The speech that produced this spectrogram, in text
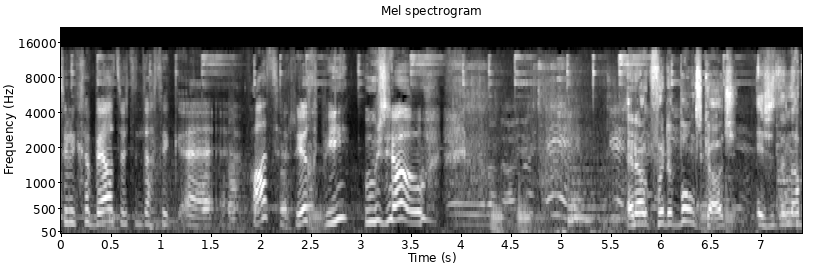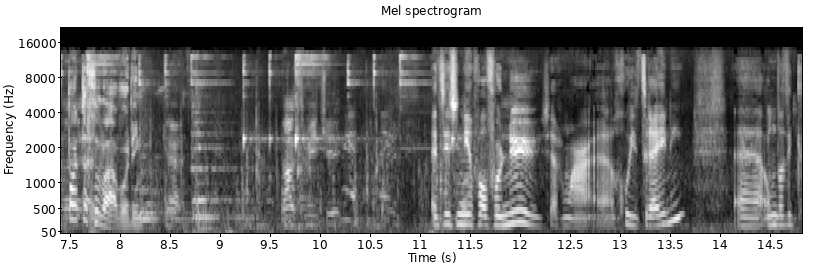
Toen ik gebeld werd, toen dacht ik, eh, wat? Rugby? Hoezo? En ook voor de bondscoach is het een aparte gewaarwording. Het is in ieder geval voor nu zeg maar, een goede training. Eh, omdat ik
